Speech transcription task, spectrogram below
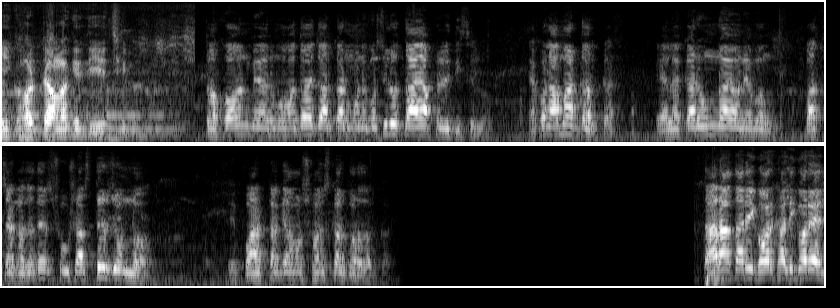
এই ঘরটা আমাকে দিয়েছিল। তখন মেয়র মহোদয় দরকার মনে করছিল, তাই আপনারে দিছিল। এখন আমার দরকার, এলাকার উন্নয়ন এবং বাচ্চা কাচাদের সুস্বাস্থ্যের জন্য এই পার্কটাকে আমার সংস্কার করা দরকার। তাড়াতাড়ি ঘর খালি করেন।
